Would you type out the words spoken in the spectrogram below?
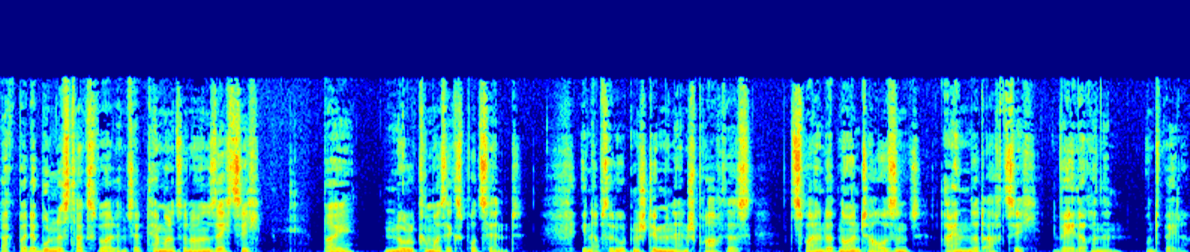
lag bei der Bundestagswahl im September 1969 bei 0,6 Prozent. In absoluten Stimmen entsprach das 209.180 Wählerinnen und Wähler.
